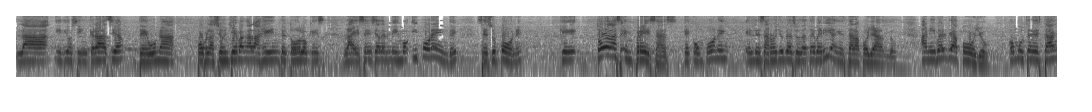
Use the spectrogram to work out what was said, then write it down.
la idiosincrasia de una población, llevan a la gente todo lo que es la esencia del mismo y por ende se supone que todas las empresas que componen el desarrollo de la ciudad deberían estar apoyando a nivel de apoyo. ¿Cómo ustedes están?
